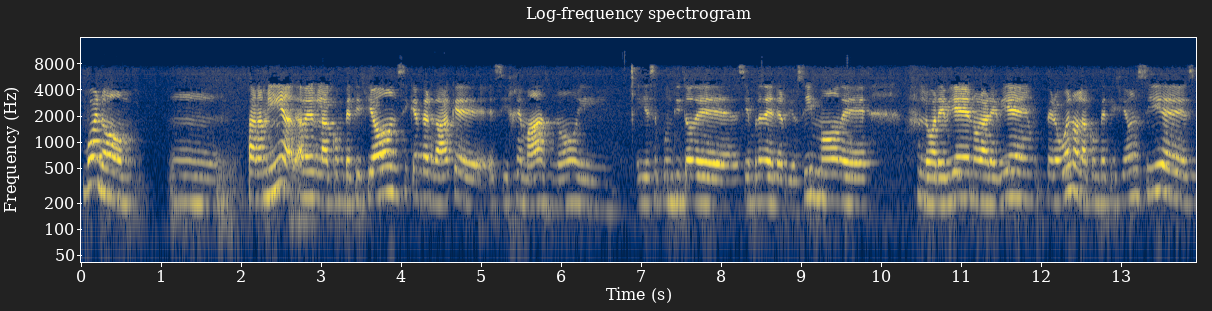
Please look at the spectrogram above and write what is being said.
Bueno, mm, para mí, a ver, la competición sí que es verdad que exige más, ¿no? Y, ese puntito de siempre de nerviosismo, de lo haré bien, no lo haré bien, pero bueno, la competición sí es,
